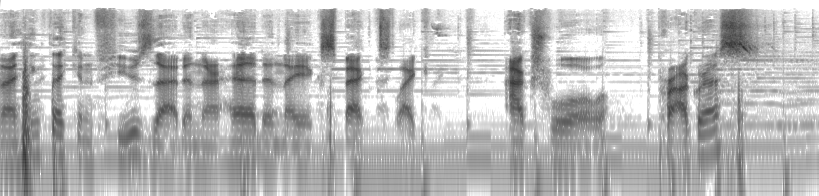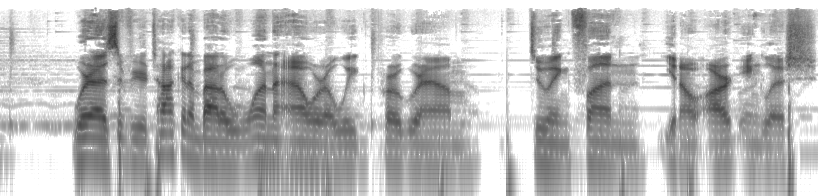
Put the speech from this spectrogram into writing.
and i think they confuse that in their head and they expect like actual progress. Whereas if you're talking about a one hour a week program doing fun you know art english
